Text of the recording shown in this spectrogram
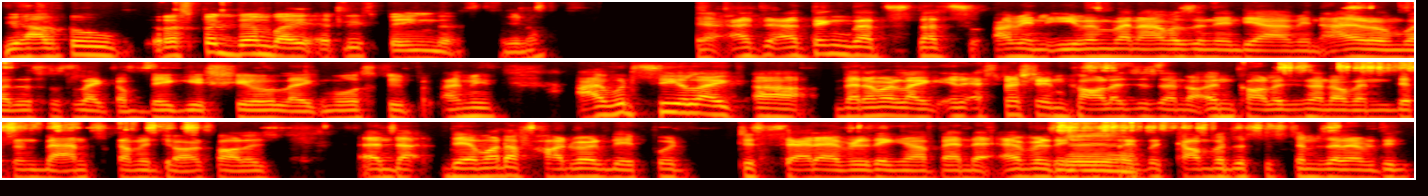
you have to respect them by at least paying them you know Yeah, I, th- I think that's that's. I mean, even when I was in India, I mean, I remember this was like a big issue. Like most people, I mean, I would see like uh whenever like in, especially in colleges and in colleges and when different bands come into our college, and that the amount of hard work they put to set everything up and everything, Yeah, yeah. like the come with the systems and everything.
